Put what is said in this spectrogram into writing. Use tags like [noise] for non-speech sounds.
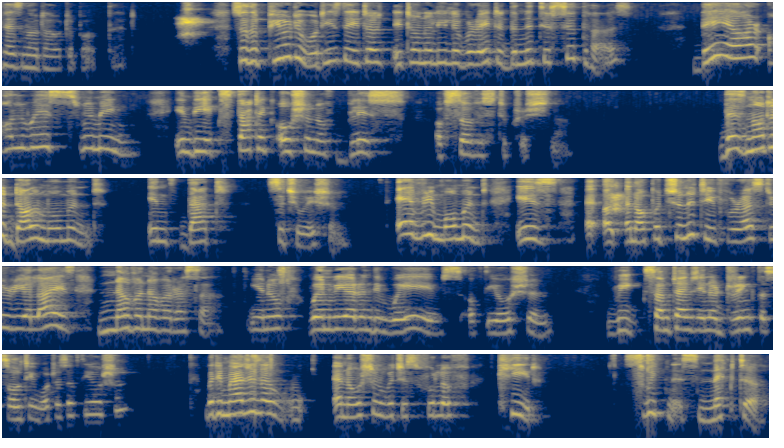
There's no doubt about that. So the pure devotees, the eternally liberated, the Nitya Siddhas, they are always swimming in the ecstatic ocean of bliss of service to Krishna. There's not a dull moment in that situation. Every moment is a, a, an opportunity for us to realize Nava Nava Rasa. You know, when we are in the waves of the ocean, we sometimes, you know, drink the salty waters of the ocean. But imagine a, an ocean which is full of kheer, sweetness, nectar,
